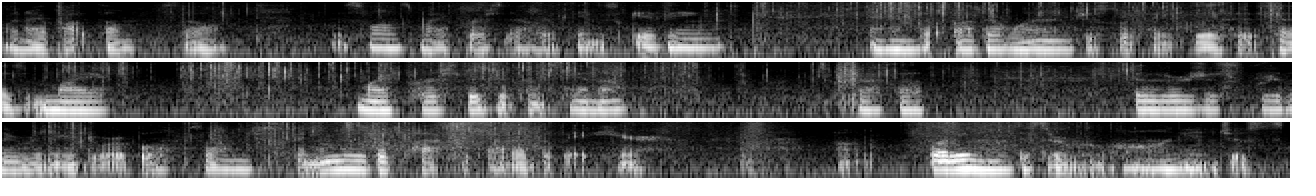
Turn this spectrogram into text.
when I bought them. So this one's my first ever Thanksgiving, and the other one just looks like this. It says my my first visit from Santa. So I thought those are just really really adorable. So I'm just gonna move the plastic out of the way here. Um, let me move this along and just.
